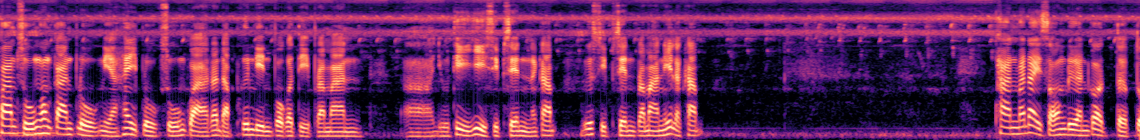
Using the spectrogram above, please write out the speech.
ความสูงของการปลูกเนี่ยให้ปลูกสูงกว่าระดับพื้นดินปกติประมาณออยู่ที่ 20 เซนนะครับ หรือ 10 เซนประมาณนี้แหละครับ ผ่านมาได้ 2 เดือนก็เติบโต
